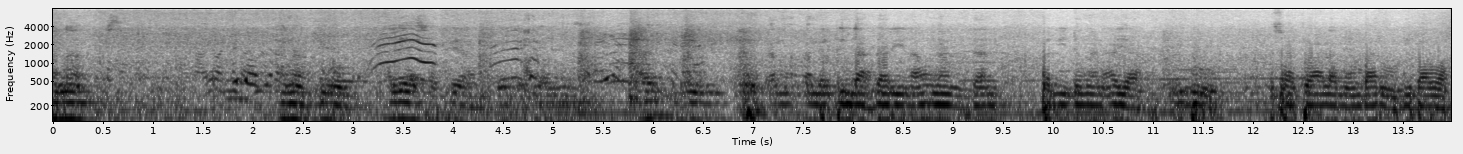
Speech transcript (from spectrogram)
Anak. Anakku alias Sofia kamu akan berpindah dari naungan dan perlindungan ayah ibu. Ke suatu alam yang baru di bawah.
